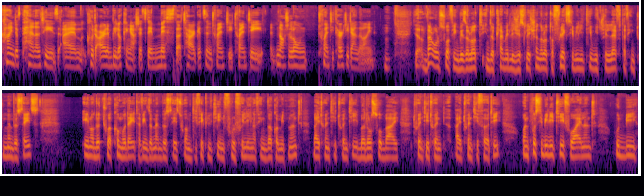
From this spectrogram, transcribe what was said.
kind of penalties um, could ireland be looking at if they miss the targets in 2020 not alone 2030 down the line? Hmm. Yeah, there also, I think there's a lot in the climate legislation, a lot of flexibility which is left, I think, to member states in order to accommodate, I think, the member states who have difficulty in fulfilling, I think, their commitment by 2020, but also by 2020, by 2030. One possibility for Ireland would be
